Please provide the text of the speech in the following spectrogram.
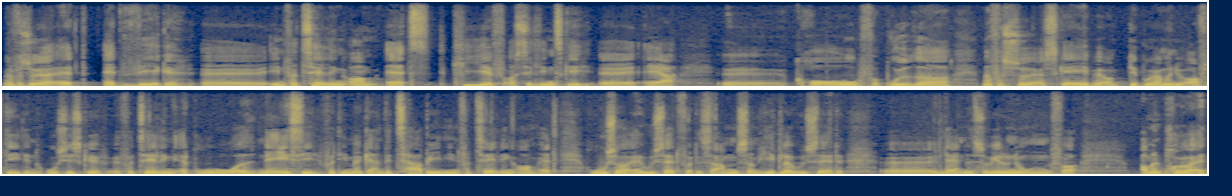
Man forsøger at, at vække øh, en fortælling om, at Kiev og Zelensky øh, er øh, Øh, grove forbrydere. Man forsøger at skabe, og det bruger man jo ofte i den russiske øh, fortælling, at bruge ordet nazi, fordi man gerne vil tappe ind i en fortælling om, at russere er udsat for det samme, som Hitler udsatte øh, landet Sovjetunionen for. Og man prøver at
